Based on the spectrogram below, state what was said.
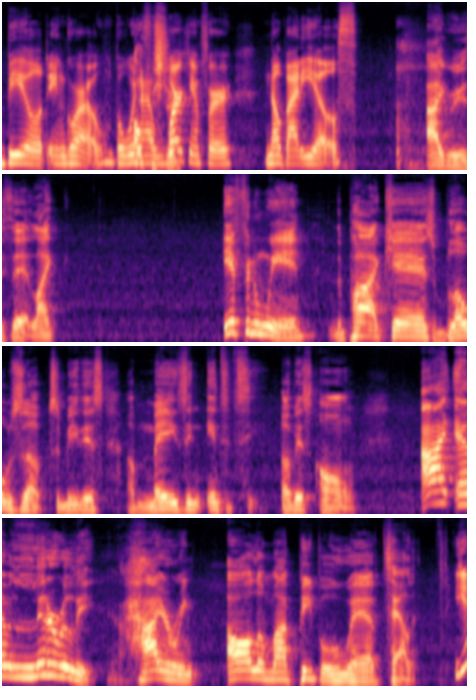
build and grow but we're Oh, for not sure. working for nobody else I agree with that. Like, if and when the podcast blows up to be this amazing entity of its own, I am literally hiring all of my people who have talent. Yeah,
